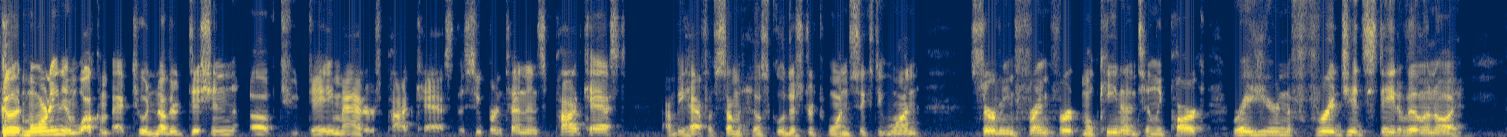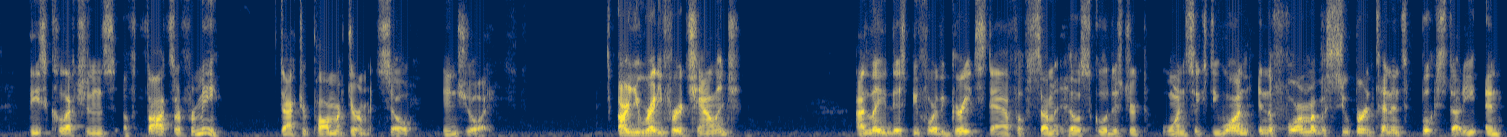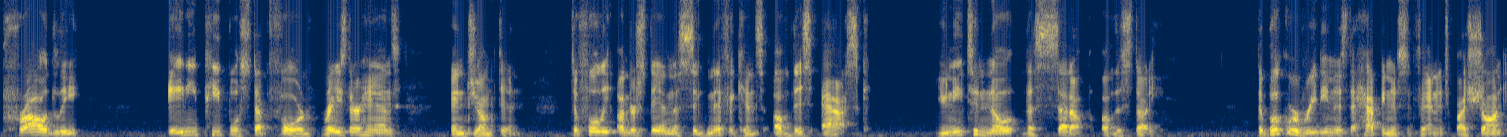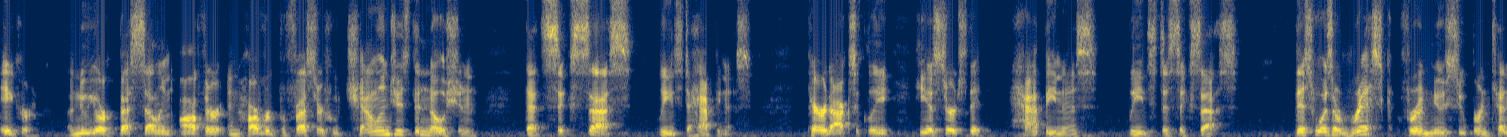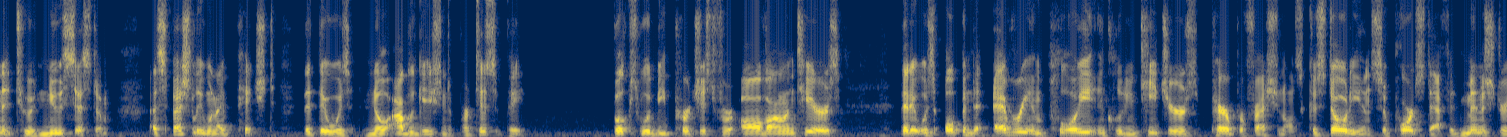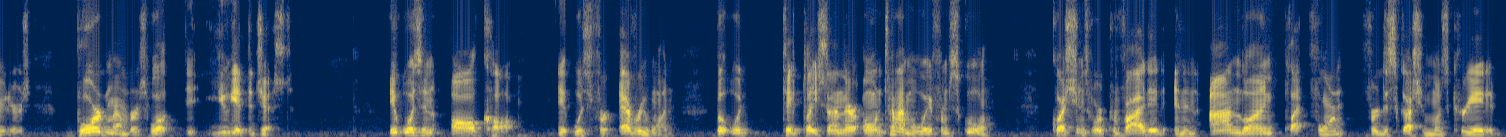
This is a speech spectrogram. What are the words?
Good morning and welcome back to another edition of Today Matters podcast, the superintendent's podcast on behalf of Summit Hill School District 161, serving Frankfort, Mokena, and Tinley Park, right here in the frigid state of Illinois. These collections of thoughts are for me, Dr. Paul McDermott, so enjoy. Are you ready for a challenge? I laid this before the great staff of Summit Hill School District 161 in the form of a superintendent's book study, and proudly, 80 people stepped forward, raised their hands, and jumped in. To fully understand the significance of this ask, you need to know the setup of the study. The book we're reading is The Happiness Advantage by Shawn Achor, a New York best-selling author and Harvard professor who challenges the notion that success leads to happiness. Paradoxically, he asserts that happiness leads to success. This was a risk for a new superintendent to a new system, especially when I pitched that there was no obligation to participate. Books would be purchased for all volunteers, that it was open to every employee, including teachers, paraprofessionals, custodians, support staff, administrators, board members. Well, you get the gist. It was an all call, it was for everyone, but would take place on their own time away from school. Questions were provided and an online platform for discussion was created.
